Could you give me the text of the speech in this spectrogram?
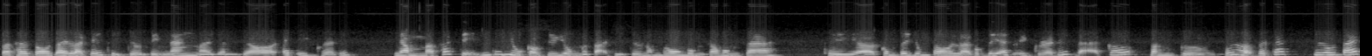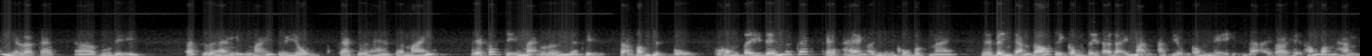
Và theo tôi đây là cái thị trường tiềm năng mà dành cho FE Credit nhằm mà phát triển cái nhu cầu tiêu dùng mà tại thị trường nông thôn vùng sâu vùng xa thì à, công ty chúng tôi là công ty SE Credit đã có tăng cường phối hợp với các cái đối tác như là các uh, bưu điện, các cửa hàng điện máy tiêu dùng, các cửa hàng xe máy để phát triển mạng lưới giới thiệu sản phẩm dịch vụ của công ty đến với các khách hàng ở những khu vực này. Thì bên cạnh đó thì công ty đã đẩy mạnh áp dụng công nghệ hiện đại vào hệ thống vận hành,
